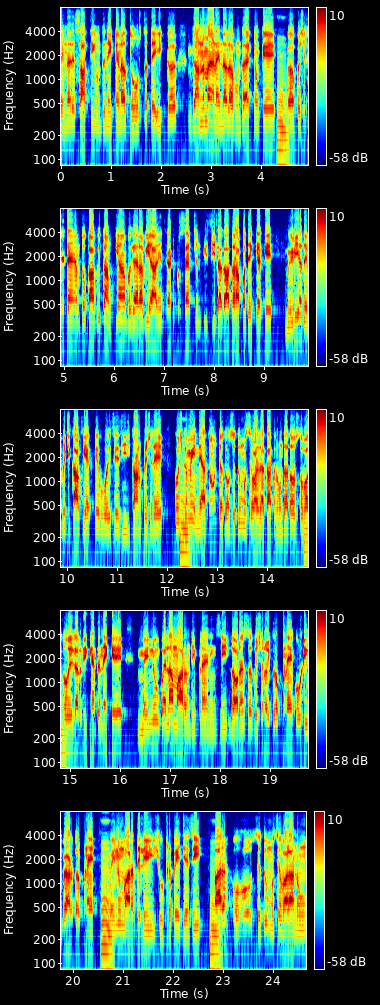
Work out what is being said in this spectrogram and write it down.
ਇਹਨਾਂ ਦੇ ਸਾਥੀ ਹੁੰਦੇ ਨੇ ਇੱਕ ਇਹਨਾਂ ਦਾ ਦੋਸਤ ਤੇ ਇੱਕ ਗਨਮੈਨ ਇਹਨਾਂ ਦਾ ਹੁੰਦਾ ਹੈ। ਕਿਉਂਕਿ ਪਿਛਲੇ ਟਾਈਮ ਤੋਂ ਕਾਫੀ ਧਮਕੀਆਂ ਵਗੈਰਾ ਵੀ ਆ ਰਹੀਆਂ। ਥ੍ਰੈਟ ਪਰਸੈਪਸ਼ਨ ਵੀ ਸੀ। ਲਗਾਤਾਰ ਆਪਾਂ ਦੇਖਿਆ ਕਿ ਮੀਡੀਆ ਦੇ ਵਿੱਚ ਕਾਫੀ ਐਕਟਿਵ ਹੋਏ ਸੀ ਅਜੀਜ਼ ਖਾਨ ਪਿਛਲੇ ਕੁਝ ਕੁ। ਮਹੀਨਿਆਂ ਤੋਂ ਜਦੋਂ ਸਿੱਧੂ ਮੂਸੇਵਾਲੇ ਦਾ ਕਤਲ ਹੁੰਦਾ ਤਾਂ ਉਸ ਤੋਂ ਬਾਅਦ ਉਹ ਇਹ ਗੱਲ ਵੀ ਕਹਿੰਦੇ ਨੇ ਕਿ ਮੈਨੂੰ ਪਹਿਲਾਂ ਮਾਰਨ ਦੀ ਪਲੈਨਿੰਗ ਸੀ ਲਾਰੈਂਸ ਬਿਸ਼ਨੋਈ ਗਰੁੱਪ ਨੇ ਗੋਲਡੀ ਬਰਾੜ ਗਰੁੱਪ ਨੇ। ਮੈਨੂੰ ਮਾਰਨ ਦੇ ਲਈ ਸ਼ੂਟਰ ਭੇਜੇ ਸੀ। ਪਰ ਉਹ ਸਿੱਧੂ ਮੂਸੇਵਾਲਾ ਨੂੰ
